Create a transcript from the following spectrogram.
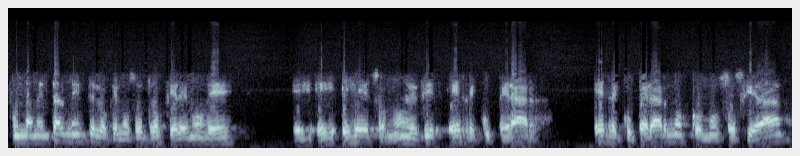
fundamentalmente lo que nosotros queremos es, es, eso, ¿no? Es decir, es recuperar, es recuperarnos como sociedad,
